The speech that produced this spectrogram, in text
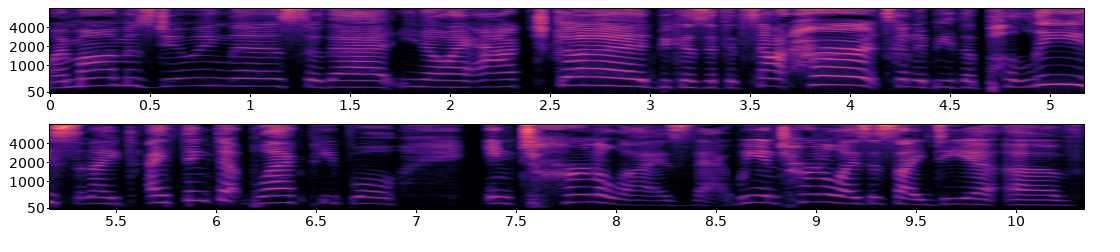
my mom is doing this so that, you know, I act good because if it's not her, it's going to be the police. And I, I think that black people internalize that. We internalize this idea of,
